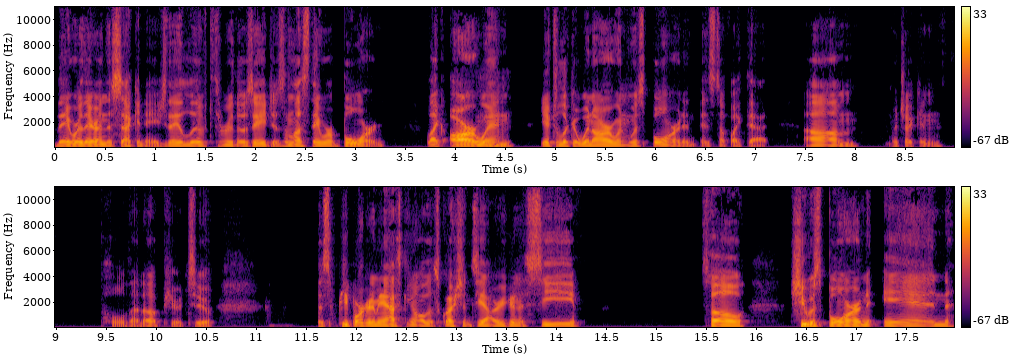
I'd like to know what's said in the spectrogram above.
they were there in the second age. They lived through those ages, unless they were born. Like Arwen, mm-hmm. You have to look at when Arwen was born and, and stuff like that. Um, which I can pull that up here too because people are going to be asking all those questions. Yeah, are you going to see? So she was born in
